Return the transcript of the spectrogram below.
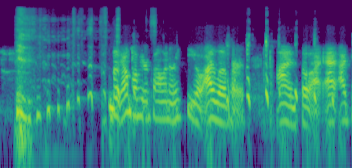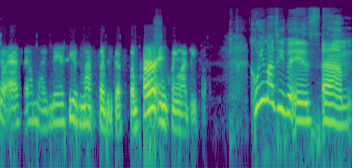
Look, I'm over here calling her Hill. I love her. I am so I I, I tell Ashley, I'm like, man, she is my celebrity custom. Her and Queen Latifah. Queen Latifah is um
